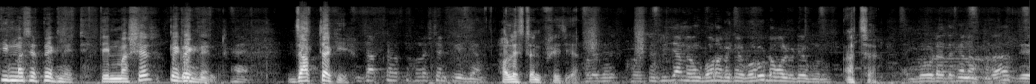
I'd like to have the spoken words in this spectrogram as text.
তিন মাসের প্রেগনেন্ট তিন মাসের প্রেগনেন্ট হ্যাঁ। জাতটা কি? জাতটা হচ্ছে Holstein Friesian Holstein Friesian Holstein Friesian এবং বড় বিটের গরু ডবল বিটের গরু। আচ্ছা। গরুটা দেখেন আপনারা যে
